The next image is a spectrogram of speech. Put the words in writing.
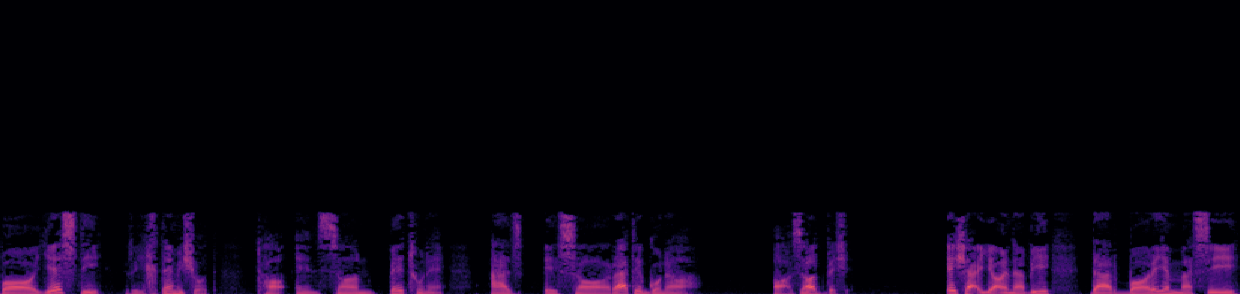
بایستی ریخته می‌شد تا انسان بتونه از اسارت گناه آزاد بشه. اشعیا نبی درباره مسیح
